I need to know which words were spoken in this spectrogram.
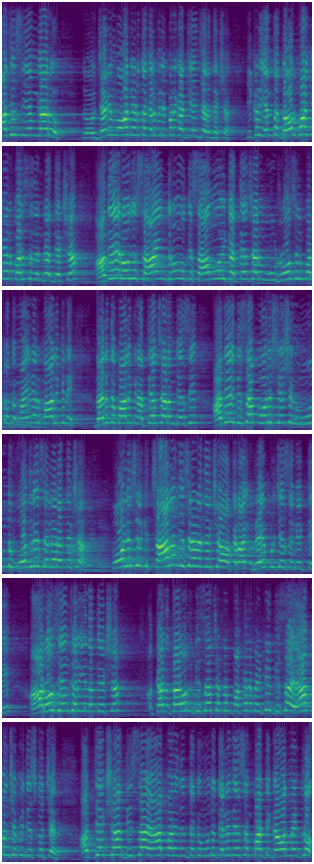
మాజీ సీఎం గారు జగన్మోహన్ రెడ్డితో కలిపి రిబ్బన్ కట్ చేయించారు అధ్యక్ష. ఇక్కడ ఎంత దౌర్భాగ్యమైన పరిస్థితి అంటే అధ్యక్ష అదే రోజు సాయంత్రం ఒక సామూహిక అత్యాచారం మూడు రోజుల పాటు ఒక మైనర్ బాలికని దళిత బాలికని అత్యాచారం చేసి అదే దిశ పోలీస్ స్టేషన్ ముందు వదిలేసి వెళ్ళారు అధ్యక్ష. పోలీసులకి ఛాలెంజ్ చేశారు అధ్యక్ష. ఒక రేపులు చేసే వ్యక్తి. ఆ రోజు ఏం జరిగింది అధ్యక్ష? కానీ తర్వాత దిశ చట్టం పక్కన పెట్టి దిశ యాప్ అని చెప్పి తీసుకొచ్చారు. అధ్యక్ష దిశ యాప్ అనేది ఇంతకు ముందు తెలుగుదేశం పార్టీ గవర్నమెంట్లో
